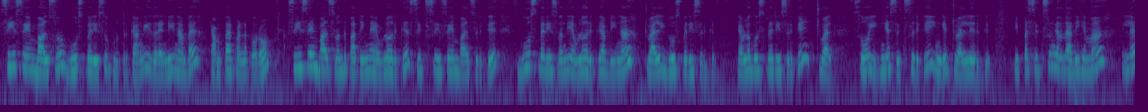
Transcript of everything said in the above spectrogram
சீசேம் பால்ஸும் கூஸ்பெரிஸும் கொடுத்துருக்காங்க. இது ரெண்டையும் நம்ம கம்பேர் பண்ண போகிறோம் சீசேம் பால்ஸ் வந்து பார்த்தீங்கன்னா எவ்வளோ இருக்குது சிக்ஸ் சீசேம் பால்ஸ் இருக்குது கூஸ்பெரிஸ் வந்து எவ்வளோ இருக்குது அப்படின்னா டுவெல் கூஸ்பெரிஸ் இருக்குது எவ்வளோ கூஸ்பெரிஸ் இருக்குது டுவெல் ஸோ இங்கே சிக்ஸ் இருக்குது இங்கே டுவெல் இருக்குது இப்போ சிக்ஸுங்கிறது அதிகமாக இல்லை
